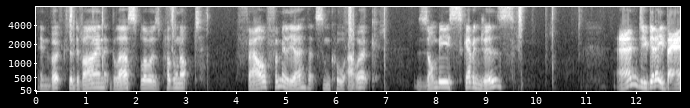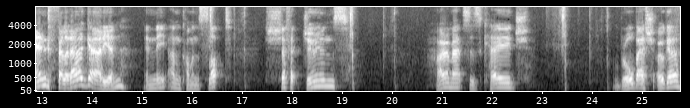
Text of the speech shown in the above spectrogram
Invoke the Divine Glassblower's Puzzle Knot. Foul Familiar. That's some cool artwork. Zombie Scavengers. And you get a Banned Felidar Guardian in the uncommon slot. Shefet Dunes. Hieromancer's Cage. Brawlbash Ogre,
